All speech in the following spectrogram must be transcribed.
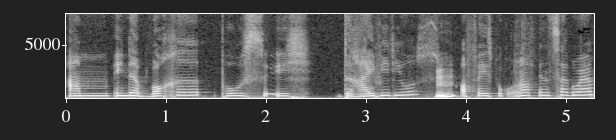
am, in der Woche poste ich drei Videos Mhm. auf Facebook und auf Instagram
